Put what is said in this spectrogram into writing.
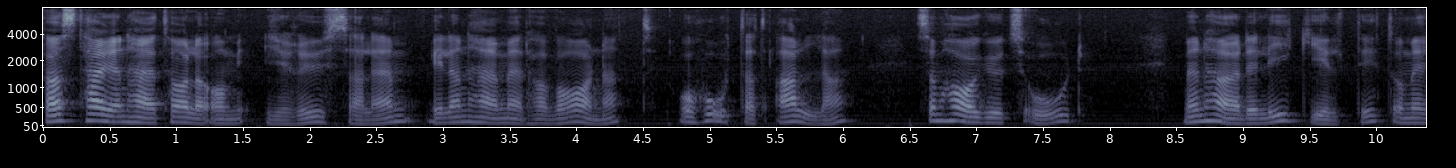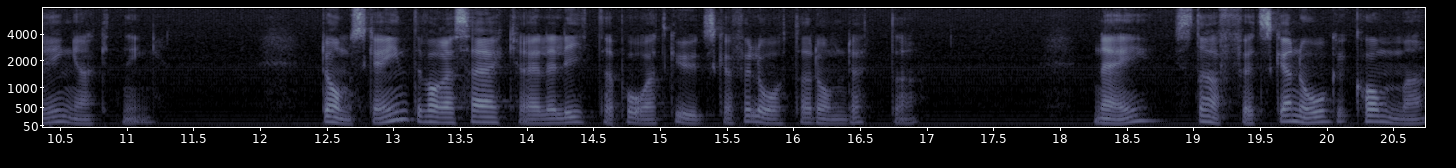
Fast Herren här talar om Jerusalem vill han härmed ha varnat och hotat alla som har Guds ord men hör det likgiltigt och med ringaktning. De ska inte vara säkra eller lita på att Gud ska förlåta dem detta. Nej, straffet ska nog komma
